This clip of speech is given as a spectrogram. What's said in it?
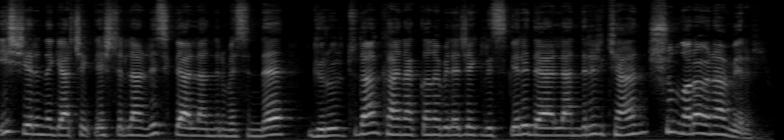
iş yerinde gerçekleştirilen risk değerlendirmesinde gürültüden kaynaklanabilecek riskleri değerlendirirken şunlara önem verir.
